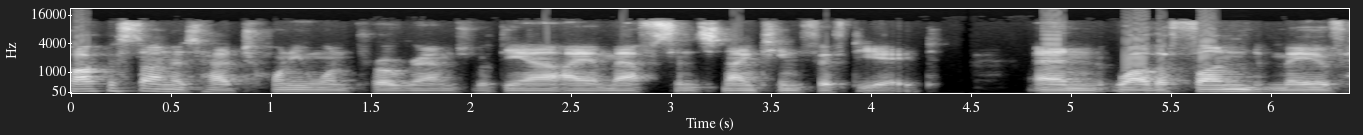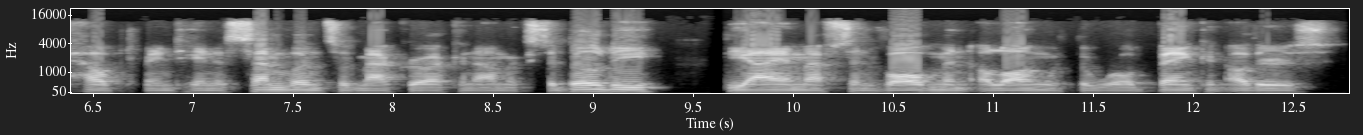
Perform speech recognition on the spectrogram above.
Pakistan has had 21 programs with the IMF since 1958. And while the fund may have helped maintain a semblance of macroeconomic stability, the IMF's involvement, along with the World Bank and others,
